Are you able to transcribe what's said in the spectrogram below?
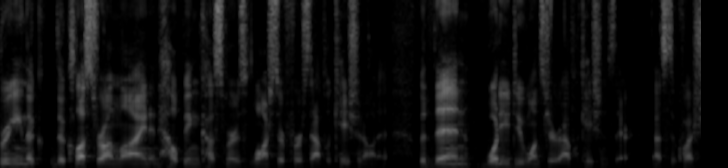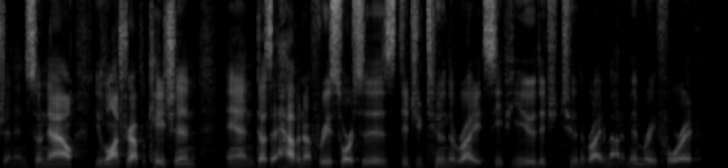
bringing the, the cluster online and helping customers launch their first application on it. But then what do you do once your application's there? That's the question. And so now you launch your application and does it have enough resources? Did you tune the right CPU? Did you tune the right amount of memory for it?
